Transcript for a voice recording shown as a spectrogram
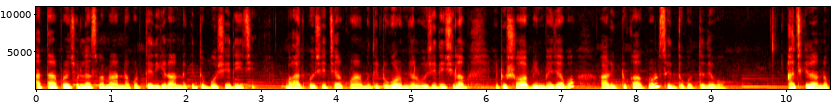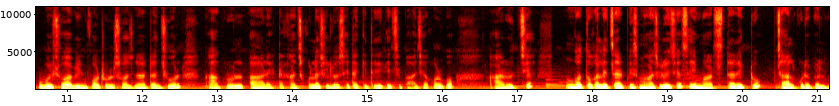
আর তারপরে চলে আসলাম রান্না করতে, এদিকে রান্না কিন্তু বসিয়ে দিয়েছি। ভাত বসিয়েছি আর কোনার মধ্যে একটু গরম জল বসিয়ে দিয়েছিলাম। একটু সয়াবিন ভেজাবো আর একটু কাঁকরোল সেদ্ধ করতে দেবো। আজকে রান্না করব সোয়াবিন, পটল সজনাটা ঝোল, কাঁকরোল আর একটা কাঁচকলা ছিল, সেটা কেটে রেখেছি, ভাজা করব। আর হচ্ছে গতকালে চার পিস মাছ রয়েছে, সেই মাছটার একটু চাল করে ফেলব।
